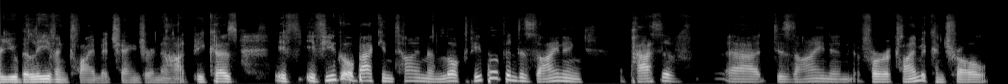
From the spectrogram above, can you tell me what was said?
you believe in climate change or not because if if you go back in time and look people have been designing passive uh, design and for climate control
